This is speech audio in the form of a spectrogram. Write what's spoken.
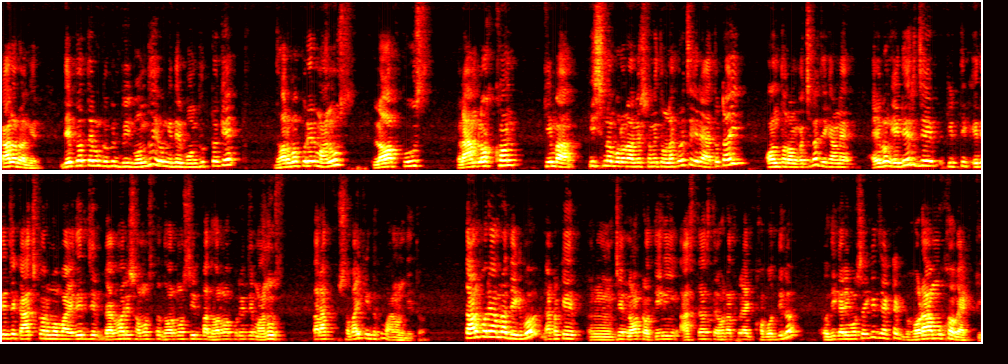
কালো রঙের। দেবদত্ত এবং কপিল দুই বন্ধু এবং এদের বন্ধুত্বকে ধর্মপুরের মানুষ লব, কুশ, রাম, লক্ষণ কিংবা কৃষ্ণ, বলরামের সঙ্গে তুলনা করেছে, এরা এতটাই অন্তরঙ্গ ছিল যে কারণে এবং এদের যে কীর্তি, এদের যে কাজকর্ম বা এদের যে ব্যবহারে সমস্ত ধর্মশীল বা ধর্মপুরের যে মানুষ, তারা সবাই কিন্তু খুব আনন্দিত। তারপরে আমরা দেখব নাটকে যে নট, তিনি আস্তে আস্তে হঠাৎ করে এক খবর দিল অধিকারী মশাইকে যে একটা ঘোড়ামুখ ব্যক্তি।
